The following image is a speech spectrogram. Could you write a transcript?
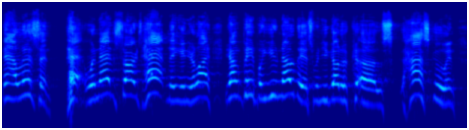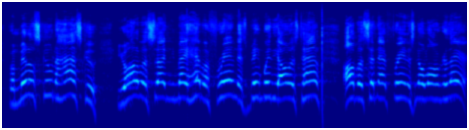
Now, listen, when that starts happening in your life, young people, you know this when you go to uh, high school and from middle school to high school, you all of a sudden you may have a friend that's been with you all this time. All of a sudden, that friend is no longer there.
